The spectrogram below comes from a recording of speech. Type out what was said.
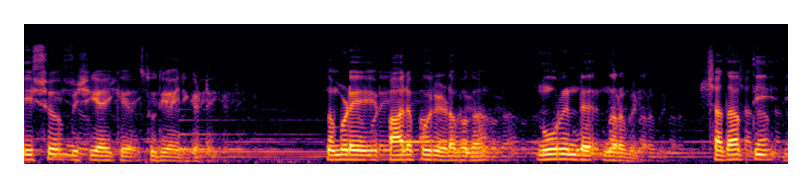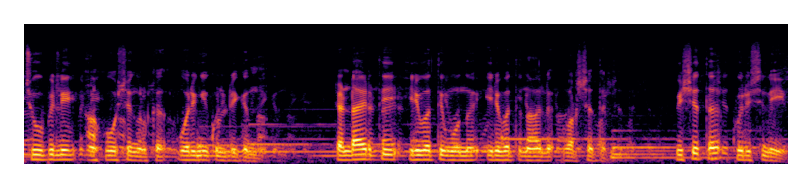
ഈശോ മിഷിയായിക്ക് സ്തുതിയായിരിക്കട്ടെ. നമ്മുടെ പാലപ്പൂര് ഇടവക നൂറിന്റെ നിറവിൽ ശതാബ്ദി ജൂബിലി ആഘോഷങ്ങൾക്ക് ഒരുങ്ങിക്കൊണ്ടിരിക്കുന്ന രണ്ടായിരത്തി ഇരുപത്തി മൂന്ന് ഇരുപത്തിനാല് വർഷത്തിൽ വിശുദ്ധ കുരിശിനെയും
